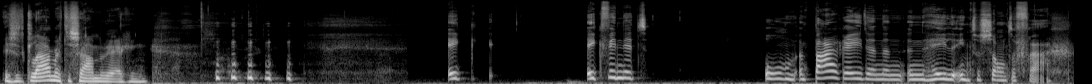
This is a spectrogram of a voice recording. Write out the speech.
is het klaar met de samenwerking. Ik, ik vind dit om een paar redenen een, een hele interessante vraag.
